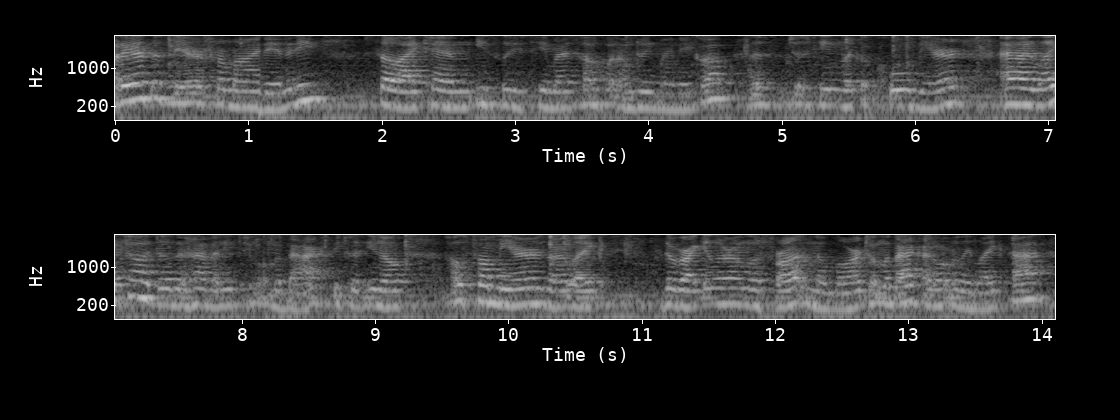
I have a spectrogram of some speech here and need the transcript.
But I got this mirror for my vanity so I can easily see myself when I'm doing my makeup. This just seemed like a cool mirror and I like how it doesn't have anything on the back because you know how some mirrors are like the regular on the front and the large on the back. I don't really like that.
